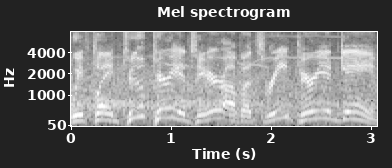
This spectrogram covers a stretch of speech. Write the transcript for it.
We've played two periods here of a three-period game.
